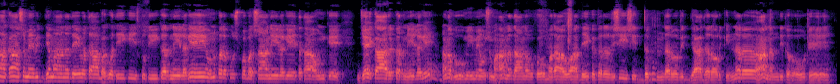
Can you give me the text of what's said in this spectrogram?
आकाश में विद्यमान देवता भगवती की स्तुति करने लगे। उन पर पुष्प बरसाने लगे तथा उनके जयकार करने लगे। रणभूमि में उस महान दानव को मरा हुआ देख कर ऋषि सिद्ध गंधर्व विद्याधर और किन्नर आनंदित हो उठे।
